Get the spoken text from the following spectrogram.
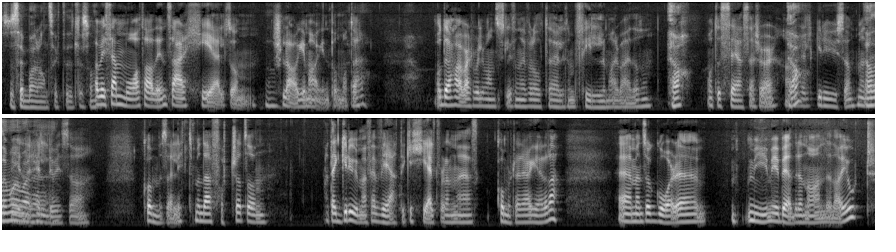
så du ser bare ansiktet ditt, liksom. Og hvis jeg må ta det inn, så er det helt sånn slag i magen, på en måte. Og det har vært veldig vanskelig sånn, i forhold til liksom, filmarbeid og sånn. Ja. Måtte se seg sjøl. Ja. helt grusomt. Men Ja, det, begynner være- heldigvis å komme seg litt. Men det er fortsatt sånn at jeg gruer meg, for jeg vet ikke helt hvordan jeg kommer til å reagere. da. Eh, Men så går det mye, mye bedre nå enn det det har gjort.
